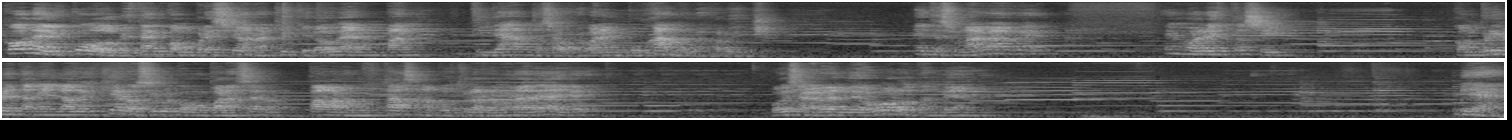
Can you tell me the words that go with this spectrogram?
con el codo que está en compresión aquí, que lo ven, van tirando, o sea, que van empujando, mejor dicho. Este es un agarre, es molesto, sí. Comprime también el lado izquierdo, sirve como para hacer pábana mostaza, una postura remora de aire. Podés agarrar el dedo gordo también. Bien,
